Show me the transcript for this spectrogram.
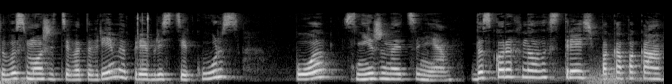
то вы сможете в это время приобрести курс по сниженной цене. До скорых новых встреч! Пока-пока!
